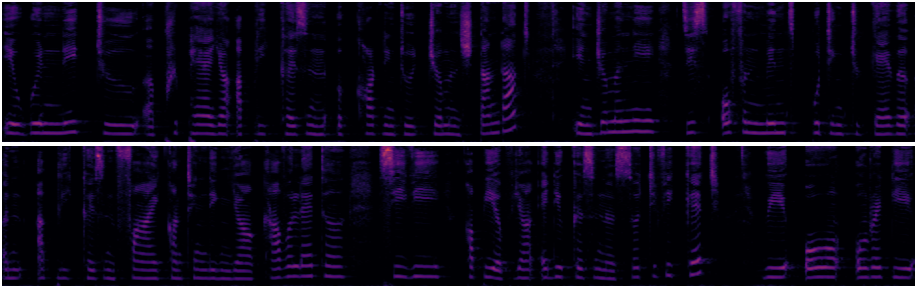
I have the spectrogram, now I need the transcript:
you will need to uh, prepare your application according to German standard. In Germany, this often means putting together an application file containing your cover letter, CV, copy of your educational certificate, we all already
